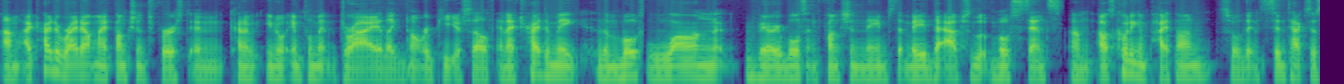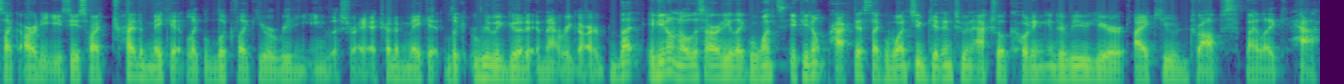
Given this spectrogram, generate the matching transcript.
Um, I tried to write out my functions first and kind of, you know, implement dry, like don't repeat yourself. And I tried to make the most long variables and function names that made the absolute most sense. Um, I was coding in Python, so the syntax is like already easy. So I tried to make it like look like you were reading English, right? I tried to make it look really good in that regard. But if you don't know this already, like once, if you don't practice, like once you get into an actual coding interview, your IQ drops by like half.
